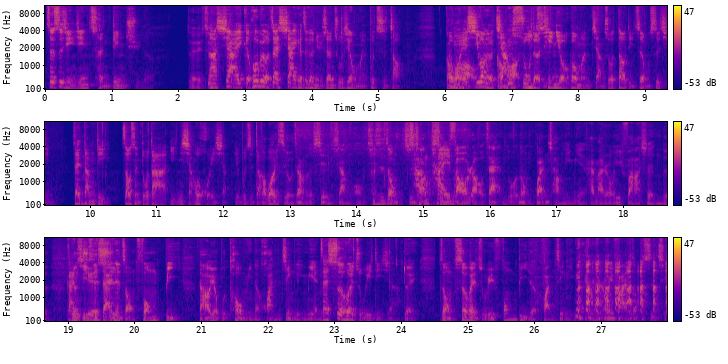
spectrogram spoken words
这事情已经成定局了。对，那下一个会不会有再下一个这个女生出现，我们也不知道。我们也希望有江苏的听友跟我们讲说，到底这种事情在当地造成多大影响或回响，也不知道。搞不好一直有这样的现象哦。其实这种职场性骚扰在很多那种官场里面还蛮容易发生的，尤其是在那种封闭然后又不透明的环境里面，在社会主义底下，对这种社会主义封闭的环境里面，很容易发生这种事情。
